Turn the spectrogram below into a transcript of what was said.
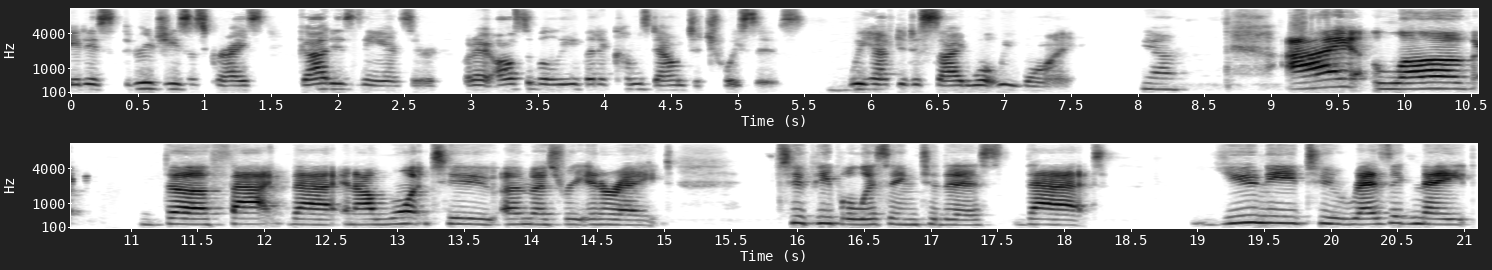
it is through Jesus Christ. God is the answer. But I also believe that it comes down to choices. We have to decide what we want. Yeah. I love the fact that, and I want to almost reiterate to people listening to this that you need to resonate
